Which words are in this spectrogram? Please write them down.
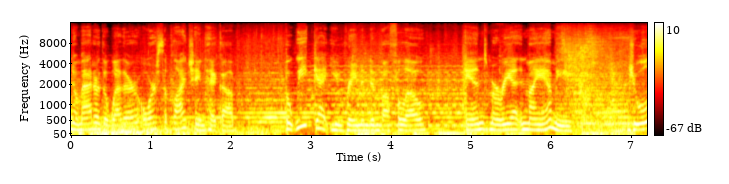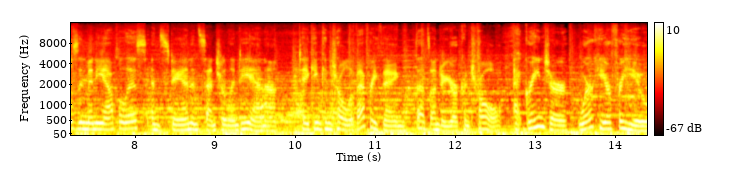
no matter the weather or supply chain hiccup. But we get you, Raymond in Buffalo, and Maria in Miami, Jules in Minneapolis, and Stan in Central Indiana, taking control of everything that's under your control. At Grainger, we're here for you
